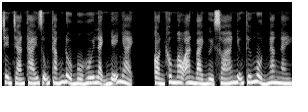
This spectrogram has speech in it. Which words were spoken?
Trên chán Thái Dũng thắng đổ mồ hôi lạnh nhễ nhại. Còn không mau an bài người xóa những thứ ngổn ngang này.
